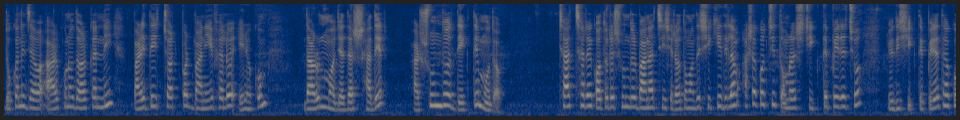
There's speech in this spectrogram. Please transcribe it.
দোকানে যাওয়া আর কোনো দরকার নেই। বাড়িতেই চটপট বানিয়ে ফেলো। এরকম দারুণ মজাদার স্বাদের আর সুন্দর দেখতে মোদক। ছাদ ছাড়ে কতটা সুন্দর বানাচ্ছি সেটাও তোমাদের শিখিয়ে দিলাম। আশা করছি তোমরা শিখতে পেরেছ। যদি শিখতে পেরে থাকো,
